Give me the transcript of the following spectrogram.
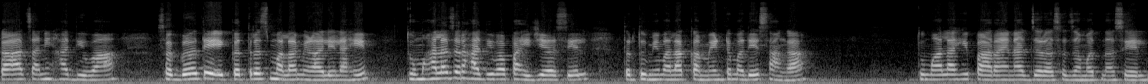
काच आणि हा दिवा सगळं ते एकत्रच मला मिळालेलं आहे. तुम्हाला जर हा दिवा पाहिजे असेल तर तुम्ही मला कमेंटमध्ये सांगा. तुम्हालाही पारायणात जर असं जमत नसेल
